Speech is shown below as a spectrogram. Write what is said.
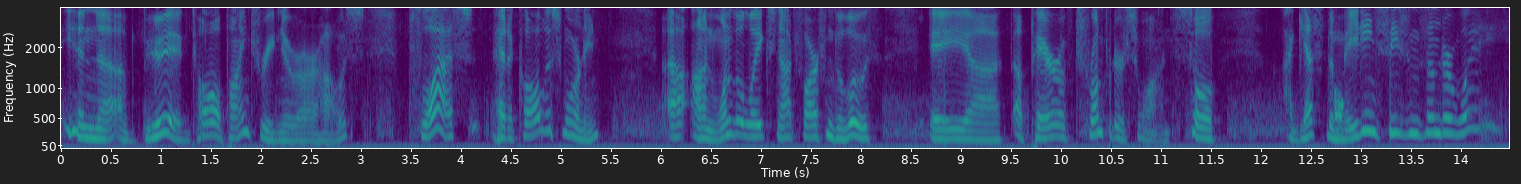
in uh, a big, tall pine tree near our house. Plus, had a call this morning uh, on one of the lakes not far from Duluth, a uh, a pair of trumpeter swans. So, I guess the mating season's underway.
